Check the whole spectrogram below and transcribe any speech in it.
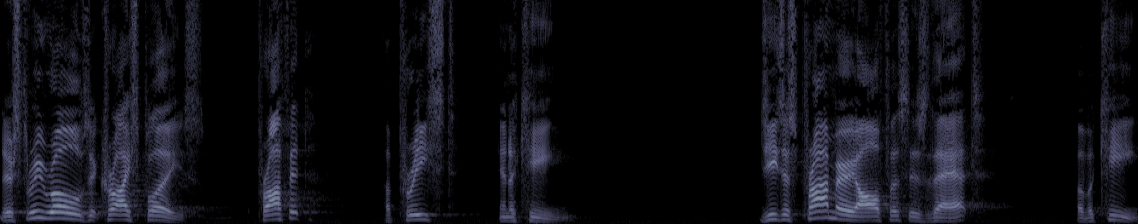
There's three roles that Christ plays prophet, a priest, and a king. Jesus' primary office is that of a king.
